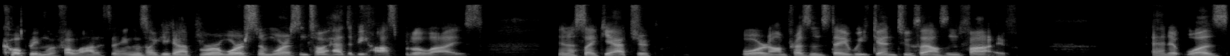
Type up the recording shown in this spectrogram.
coping with a lot of things. Like it got worse and worse until I had to be hospitalized in a psychiatric ward on President's Day weekend 2005. And it was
